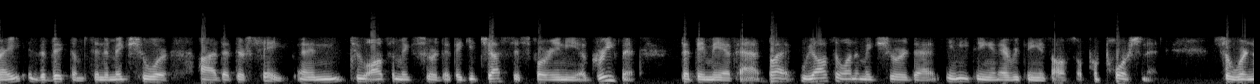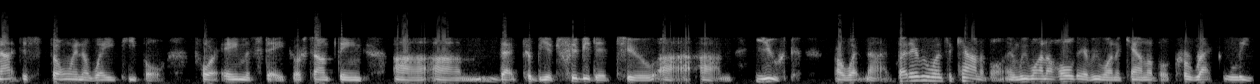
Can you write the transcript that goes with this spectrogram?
right? The victims and to make sure uh, that they're safe and to also make sure that they get justice for any aggrievement that they may have had. But we also want to make sure that anything and everything is also proportionate. So we're not just throwing away people for a mistake or something uh, um, that could be attributed to uh, um, youth or whatnot. But everyone's accountable, and we want to hold everyone accountable correctly.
